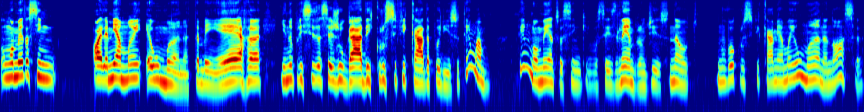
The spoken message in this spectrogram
um momento assim, olha, minha mãe é humana, também erra e não precisa ser julgada e crucificada por isso. Tem uma tem um momento assim que vocês lembram disso? Não, não vou crucificar. Minha mãe é humana, nossa,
